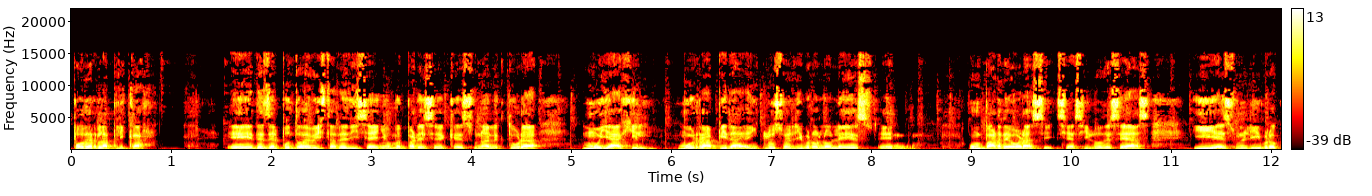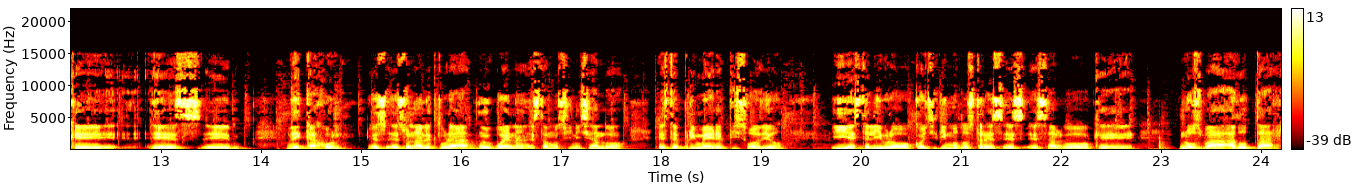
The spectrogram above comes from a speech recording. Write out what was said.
poderla aplicar. Eh, desde el punto de vista de diseño, me parece que es una lectura muy ágil, muy rápida, incluso el libro lo lees en un par de horas, si, si así lo deseas, y es un libro que es de cajón, es, es, una lectura muy buena. Estamos iniciando este primer episodio y este libro, coincidimos los tres, es, es algo que nos va a dotar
